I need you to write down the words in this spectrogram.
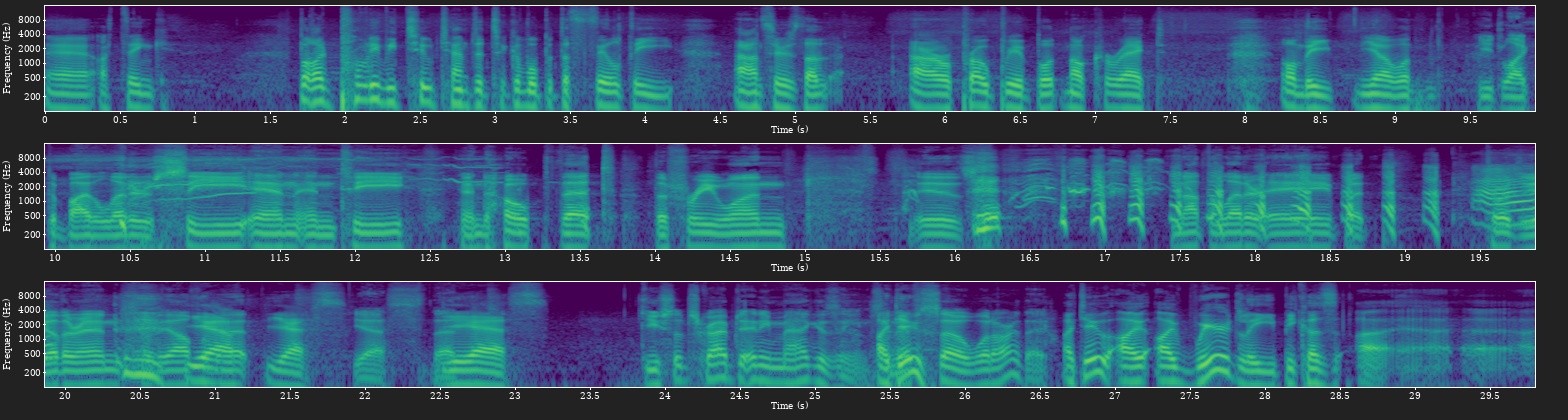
Uh, I think, but I'd probably be too tempted to come up with the filthy answers that are appropriate but not correct on the you know on, You'd like to buy the letters C, N, and T and hope that the free one is not the letter A, but towards the other end of the alphabet. yes, Yes. That, yes. Do you subscribe to any magazines? I And do. If so, what are they? I do. I, I weirdly because uh, uh,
